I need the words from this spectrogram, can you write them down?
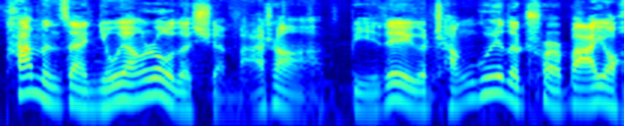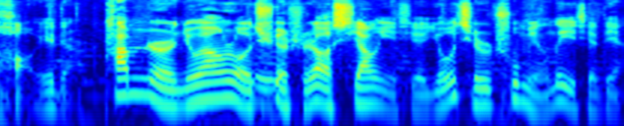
他们在牛羊肉的选拔上啊，比这个常规的串儿吧要好一点儿。他们这儿牛羊肉确实要香一些，尤其是出名的一些店，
